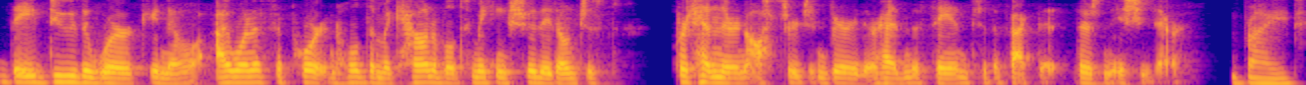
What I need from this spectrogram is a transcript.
they do the work, you know, I want to support and hold them accountable to making sure they don't just pretend they're an ostrich and bury their head in the sand to the fact that there's an issue there. Right.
